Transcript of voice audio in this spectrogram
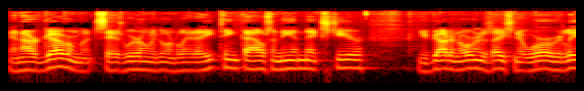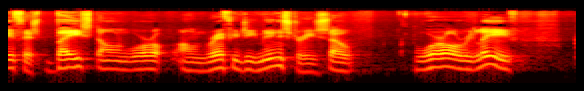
and our government says we're only going to let 18,000 in next year, you've got an organization at World Relief that's based on world, on refugee ministries. So World Relief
